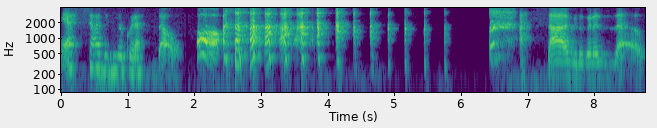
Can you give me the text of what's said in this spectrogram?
é a chave do meu coração, ó, oh! chave do coração.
